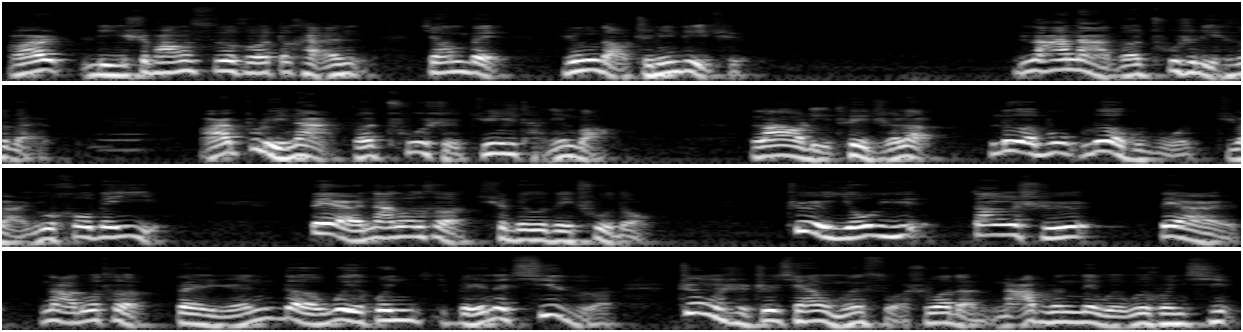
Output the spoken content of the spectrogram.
而李士庞斯和德凯恩将被扔到殖民地去，拉纳则出使里斯本，而布吕纳则出使君士坦丁堡。拉奥里退职了，勒布勒布卜卷入后备役，贝尔纳多特却未被触动。这是由于当时。贝尔纳多特本人的未婚本人的妻子，正是之前我们所说的拿破仑那位未婚妻。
